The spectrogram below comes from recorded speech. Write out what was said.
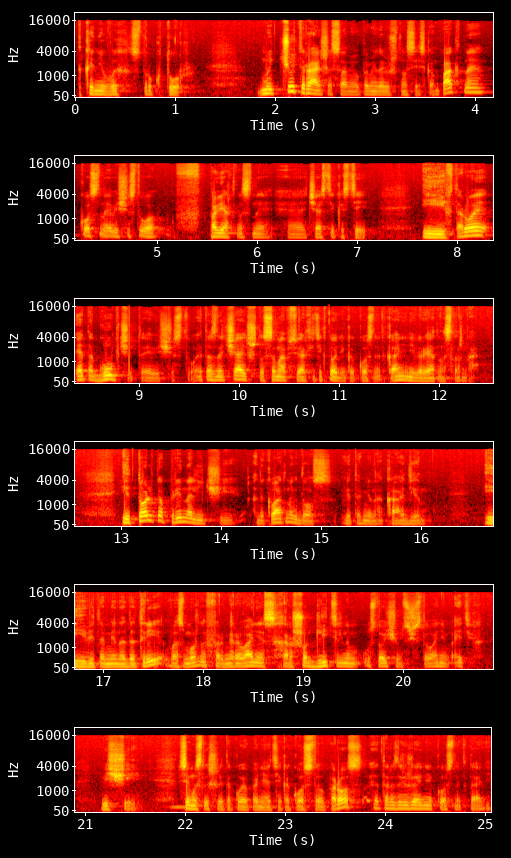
тканевых структур. Мы чуть раньше с вами упомянули, что у нас есть компактное костное вещество в поверхностной э, части костей. И второе – это губчатое вещество. Это означает, что сама вся архитектоника костной ткани невероятно сложна. И только при наличии адекватных доз витамина К1 и витамина D3 возможно формирование с хорошо длительным устойчивым существованием этих вещей. Все мы слышали такое понятие, как остеопороз, это разрежение костной ткани.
